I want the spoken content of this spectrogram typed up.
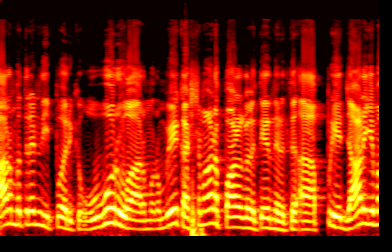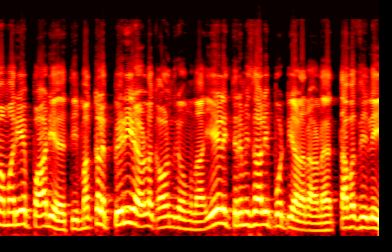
ஆரம்பத்துல இருந்து இப்போ வரைக்கும் ஒவ்வொரு வாரமும் ரொம்பவே கஷ்டமான பாடல்களை தேர்ந்தெடுத்து அப்படியே ஜானகி அம்மா மாதிரியே பாடி அழுத்தி மக்களை பெரிய அளவில் கவர்ந்துக்கவங்க தான். ஏழை திறமைசாலி போட்டியாளரான தவசிலி.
